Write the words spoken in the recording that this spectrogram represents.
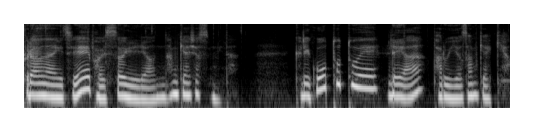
브라운 아이즈의 벌써 1년 함께 하셨습니다. 그리고 토토의 레아 바로 이어서 함께 할게요.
